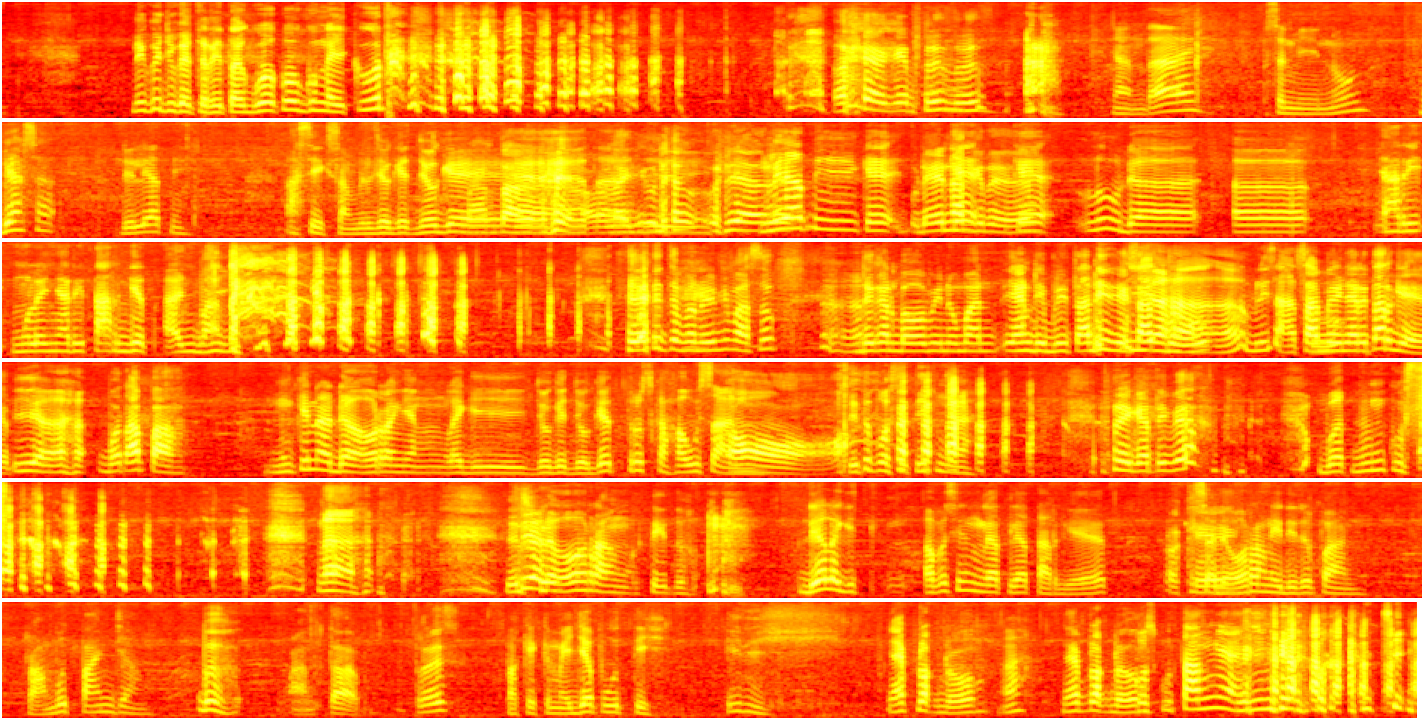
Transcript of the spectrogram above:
Ini gue juga cerita gue kok gue nggak ikut Oke oke terus terus. nyantai pesen minum biasa dilihat nih asik sambil joget-joget Mantap. Lagi udah- udah- lihat nih kayak udah enak kayak- gitu ya. kayak lu udah eh, nyari mulai nyari target anjing temen lu ini masuk dengan bawa minuman yang dibeli tadi yang satu Iya, beli satu sambil nyari target. iya Buat apa? mungkin ada orang yang lagi joget-joget terus kehausan Oh. itu positifnya Negatifnya? buat bungkus nah jadi ada orang waktu itu dia lagi apa sih ngeliat-liat target Oke. terus ada orang nih di depan rambut panjang Beuh, mantap. Terus pakai kemeja putih ini nyeplak dong. Hah? Nyeplak dong. kos kutangnya anjing anjing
